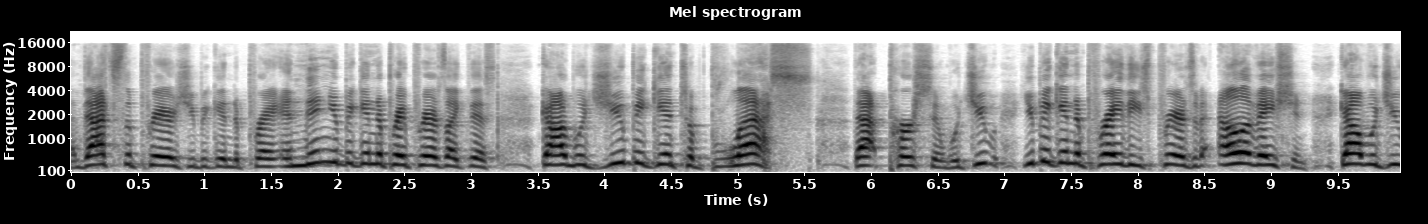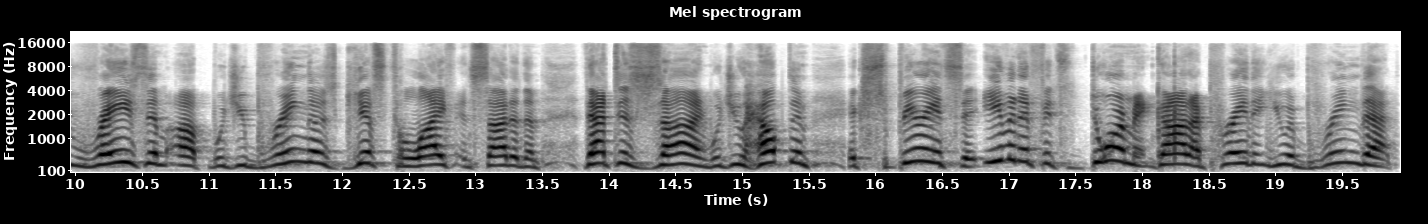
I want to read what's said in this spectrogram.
And that's the prayers you begin to pray. And then you begin to pray prayers like this God, would you begin to bless that person? Would you, you begin to pray these prayers of elevation? God, would you raise them up? Would you bring those gifts to life inside of them? That design, would you help them experience it? Even if it's dormant, God, I pray that you would bring that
